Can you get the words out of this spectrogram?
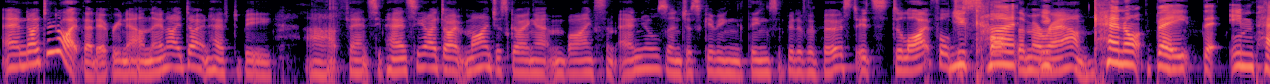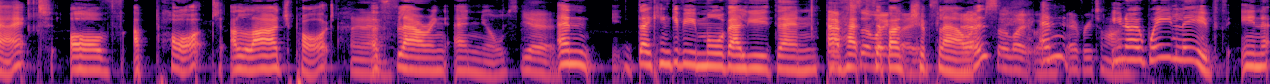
And I do like that every now and then. I don't have to be uh, fancy pantsy. I don't mind just going out and buying some annuals and just giving things a bit of a burst. It's delightful to you spot them you around. cannot beat the impact of a pot, a large pot Yeah. of flowering annuals. Yeah. and they can give you more value than perhaps Absolutely. a bunch of flowers. Absolutely. and Every time. You know, we live in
